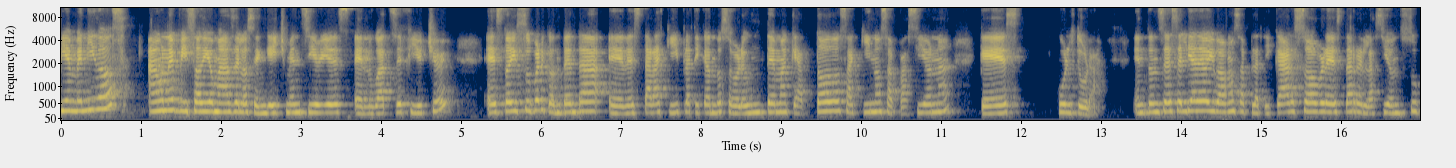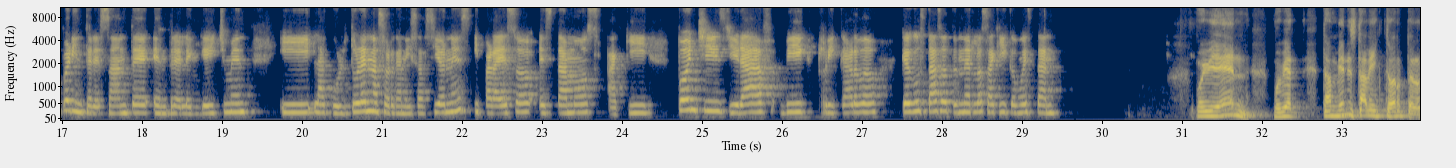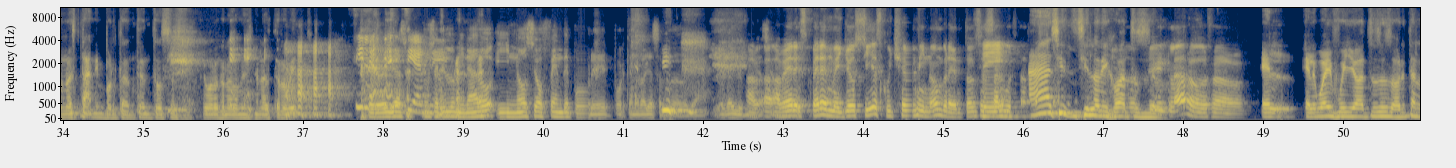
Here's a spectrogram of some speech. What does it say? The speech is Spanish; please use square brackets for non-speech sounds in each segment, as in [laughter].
Bienvenidos a un episodio más de los Engagement Series en What's the Future. Estoy súper contenta eh, de estar aquí platicando sobre un tema que a todos aquí nos apasiona, que es cultura. Entonces, el día de hoy vamos a platicar sobre esta relación súper interesante entre el engagement y la cultura en las organizaciones y para eso estamos aquí Ponchis, Giraf, Vic, Ricardo. Qué gustazo tenerlos aquí, ¿cómo están? Muy bien, muy bien. También está Víctor, pero no es tan importante, entonces seguro que no lo mencionaste, Rubí. [laughs] Sí, pero ella es un ser iluminado y no se ofende por, eh, porque me lo haya saludado ya. A, ver, espérenme, yo sí escuché mi nombre, entonces algo está... Ah, sí, sí lo dijo antes. Sí, claro, o sea... El, el güey fui yo, entonces ahorita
